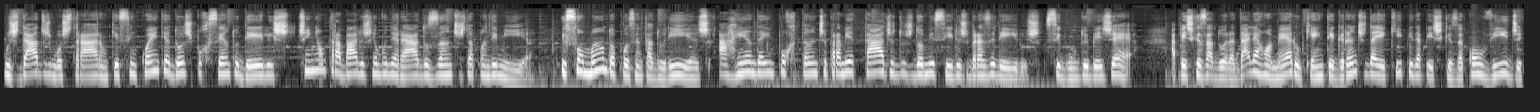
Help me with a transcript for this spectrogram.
Os dados mostraram que 52% deles tinham trabalhos remunerados antes da pandemia. E somando aposentadorias, a renda é importante para metade dos domicílios brasileiros, segundo o IBGE. A pesquisadora Dália Romero, que é integrante da equipe da pesquisa Convide,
